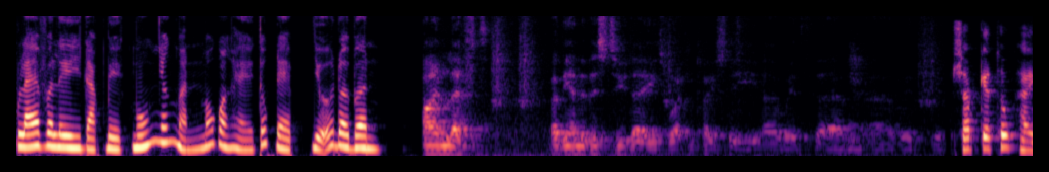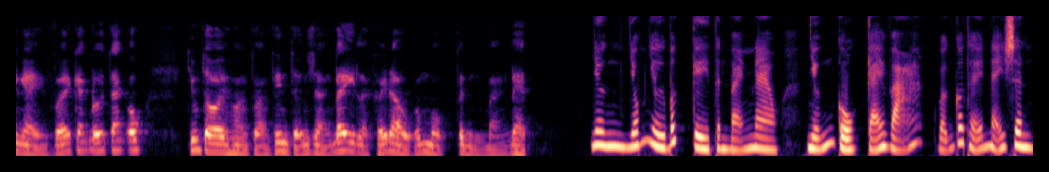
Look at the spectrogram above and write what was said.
Cleverly đặc biệt muốn nhấn mạnh mối quan hệ tốt đẹp giữa đôi bên. I'm left at the end of these two days working closely uh, with um, Sắp kết thúc hai ngày với các đối tác Úc, chúng tôi hoàn toàn tin tưởng rằng đây là khởi đầu của một tình bạn đẹp. Nhưng giống như bất kỳ tình bạn nào, những cuộc cãi vã vẫn có thể nảy sinh.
